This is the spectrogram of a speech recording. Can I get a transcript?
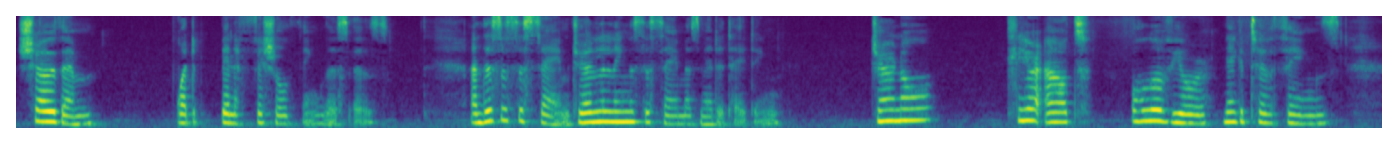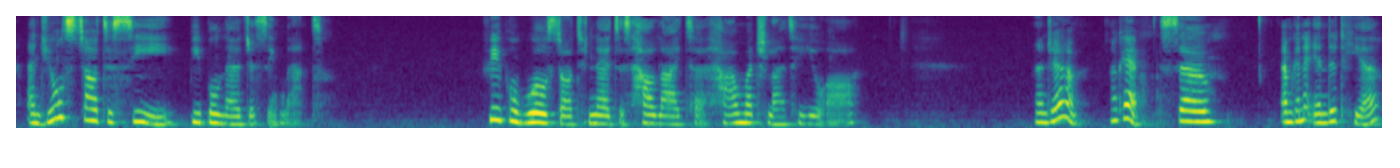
show them what a beneficial thing this is. And this is the same. Journaling is the same as meditating. Journal, clear out all of your negative things, and you'll start to see people noticing that. People will start to notice how lighter, how much lighter you are. And yeah, okay, so I'm going to end it here.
